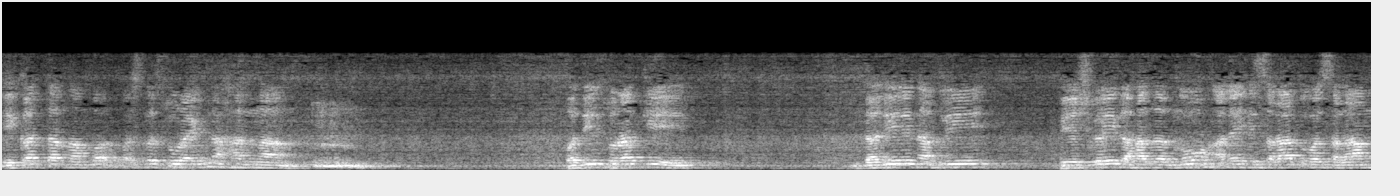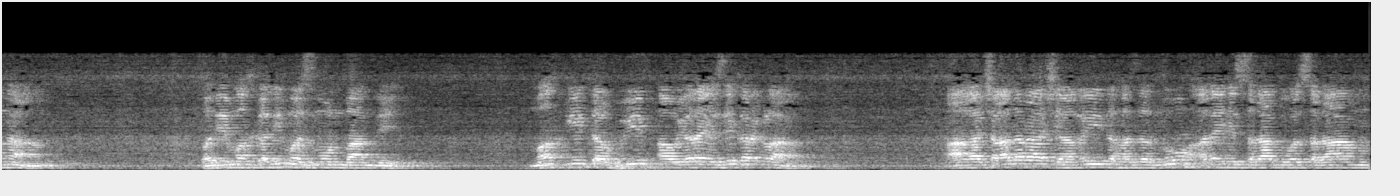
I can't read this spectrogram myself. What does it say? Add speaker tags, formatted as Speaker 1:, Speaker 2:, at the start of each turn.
Speaker 1: 71 نمبر پس د سوره النحل نا په دې صورت کې دلیل نقلی پیش کړي د حضرت نوح علیه الصلاۃ والسلام نا په دې مخکنی مضمون باندې مخکی تفویض او یره ذکر کړه هغه چاله را چې هغه د حضرت نوح علیه السلام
